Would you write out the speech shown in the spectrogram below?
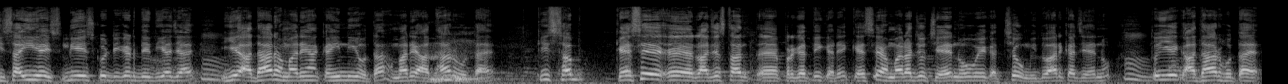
ईसाई है इसलिए इसको टिकट दे दिया जाए हम्म। ये आधार हमारे यहाँ कहीं नहीं होता हमारे आधार होता है कि सब कैसे राजस्थान प्रगति करे कैसे हमारा जो चयन हो वो एक अच्छे उम्मीदवार का चयन हो हम्म। तो ये एक आधार होता है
